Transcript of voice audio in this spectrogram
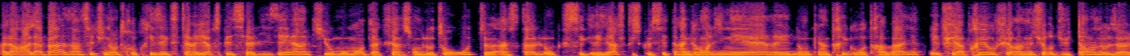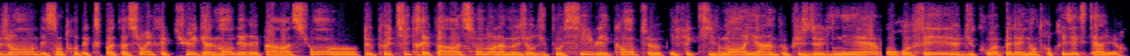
Alors à la base, hein, c'est une entreprise extérieure spécialisée hein, qui au moment de la création de l'autoroute installe donc ces grillages puisque c'est un grand linéaire et donc un très gros Et puis après, au fur et à mesure du temps, nos agents des centres d'exploitation effectuent également des réparations, euh, de petites réparations dans la mesure du possible. Et quand euh, effectivement il y a un peu plus de linéaire, on refait euh, du coup appel à une entreprise extérieure.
